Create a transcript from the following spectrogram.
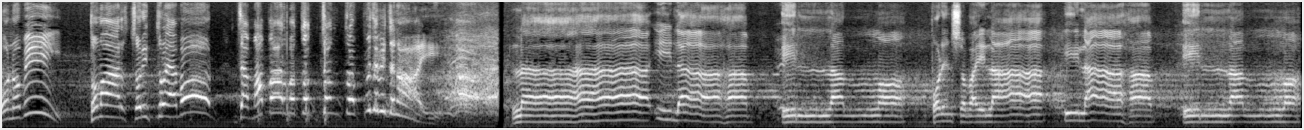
ও নবী, তোমার চরিত্র এমন, যা মাপার মতো যন্ত্র পৃথিবীতে নাই। পড়েন সবাই, লা ইলাহা ইল্লাল্লাহ।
